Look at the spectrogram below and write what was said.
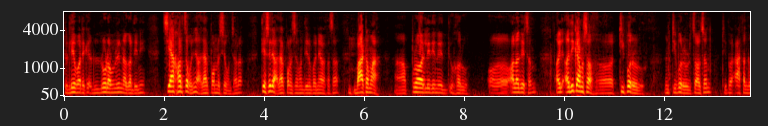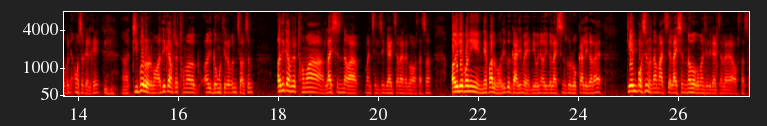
त्यो लेबर लोड आउनु नै नगरिदिने। चिया खर्च भने हजार पन्ध्र सय हुन्छ र त्यसरी हजार पन्ध्र सयसम्म दिनुपर्ने अवस्था छ। बाटोमा प्रहरीले दिने दुःखहरू अलगै छन्। अहिले अधिकांश टिपरहरू जुन टिपरहरू चल्छन्। टिपर आतङ्क पनि आउँछ कहिलेकाहीँ। टिपरहरूमा अधिकांश ठाउँमा अलिक गाउँतिर पनि चल्छन्। अधिकांश ठाउँमा लाइसेन्स नभए मान्छेले चाहिँ गाडी चलाइरहेको अवस्था छ। अहिले पनि नेपालभरिको गाडीमा हेर्ने हो भने अहिलेको लाइसेन्सको रोक्काले गर्दा टेन पर्सेन्टभन्दा माथि चाहिँ लाइसेन्स नभएको मान्छेले गाडी चलाइरहेको अवस्था छ।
